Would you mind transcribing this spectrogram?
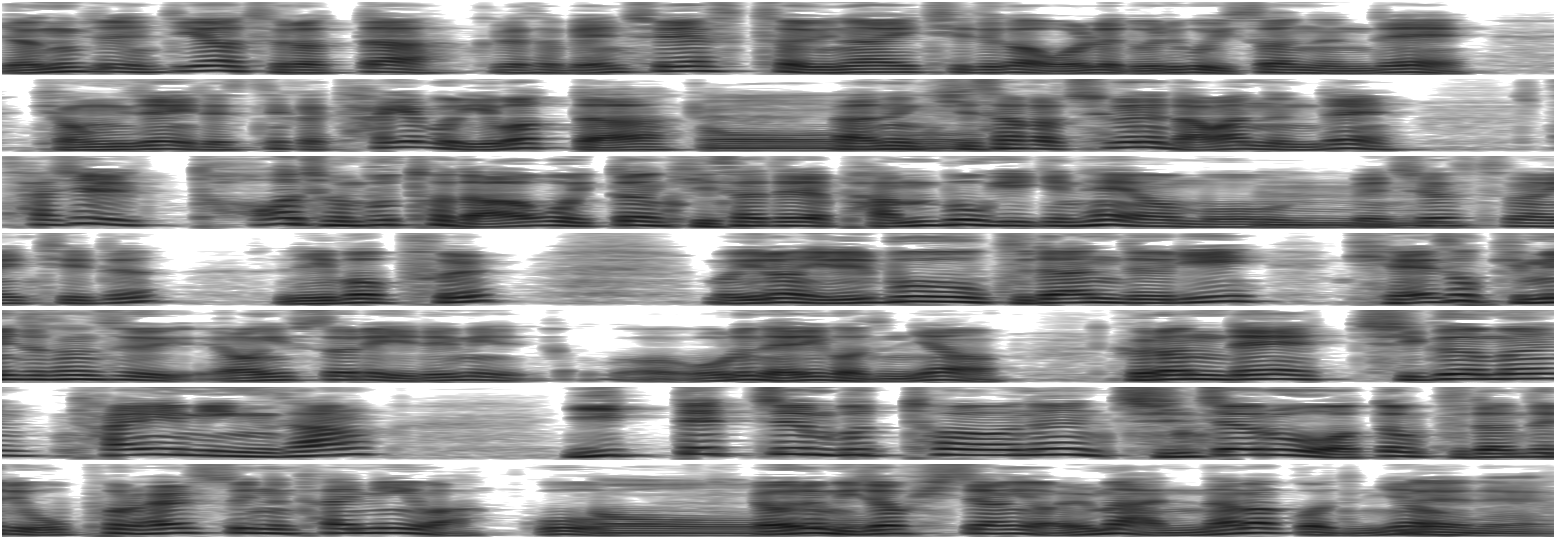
영입전에 뛰어들었다. 그래서 맨체스터 유나이티드가 원래 노리고 있었는데 경쟁이 됐으니까 타격을 입었다. 라는 어. 기사가 최근에 나왔는데 사실 더 전부터 나오고 있던 기사들의 반복이긴 해요. 뭐 음. 맨체스터 유나이티드, 리버풀 뭐 이런 일부 구단들이 계속 김민재 선수 영입설에 이름이 어, 오르내리거든요. 그런데 지금은 타이밍상 이때쯤부터는 진짜로 어떤 구단들이 오퍼를 할 수 있는 타이밍이 왔고 어. 여름 이적 시장이 얼마 안 남았거든요. 네네.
